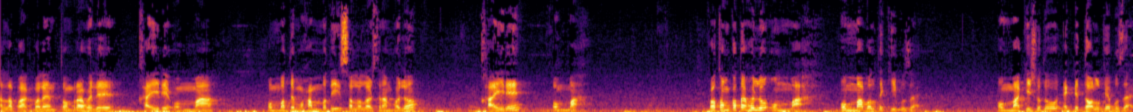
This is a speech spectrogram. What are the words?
আল্লাহ পাক বলেন, তোমরা হইলে খাইরে উম্মা। উম্মতে মুহাম্মদী আলাইহি সাল্লাম হলো খাইরে উম্মাহ প্রথম কথা হলো উম্মা উম্মা বলতে কি বোঝায়? উম্মা কি শুধু একটি দলকে বোঝায়?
